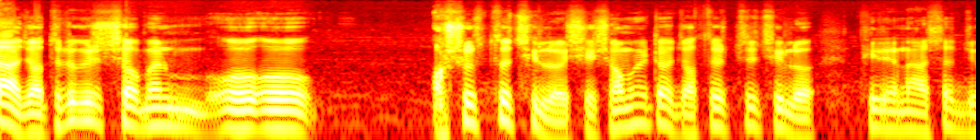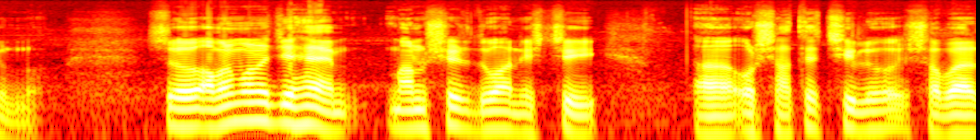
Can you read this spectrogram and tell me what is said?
না, যতটুকু সময় ও ও অসুস্থ ছিল, সে সময়টা যথেষ্ট ছিল ফিরে না আসার জন্য। সো আমার মনে হয় যে হ্যাঁ মানুষের দোয়া নিশ্চয়ই ওর সাথে ছিল, সবার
